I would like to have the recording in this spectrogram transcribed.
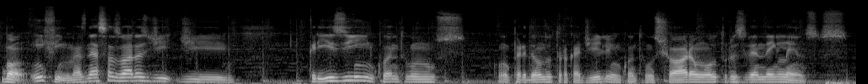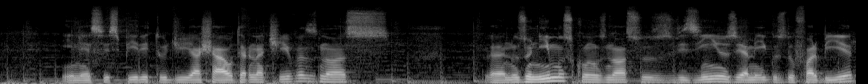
Bom, enfim, mas nessas horas de, de crise, enquanto uns, com o perdão do trocadilho, enquanto uns choram, outros vendem lenços. E nesse espírito de achar alternativas, nós uh, nos unimos com os nossos vizinhos e amigos do For Beer,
